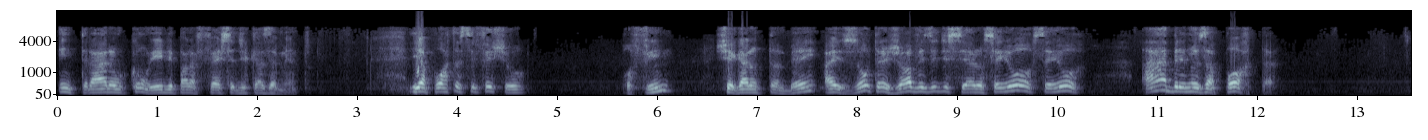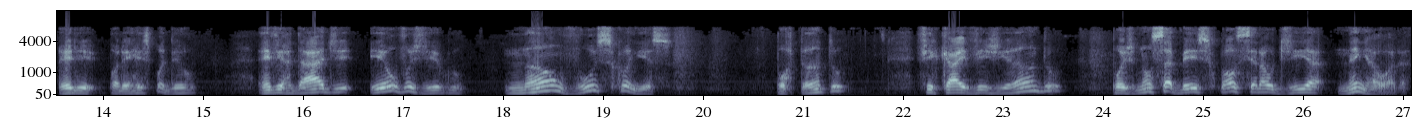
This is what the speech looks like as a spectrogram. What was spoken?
entraram com ele para a festa de casamento. E a porta se fechou. Por fim, chegaram também as outras jovens e disseram: Senhor, Senhor, abre-nos a porta. Ele, porém, respondeu: Em verdade, eu vos digo, não vos conheço. Portanto, ficai vigiando, pois não sabeis qual será o dia nem a hora.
